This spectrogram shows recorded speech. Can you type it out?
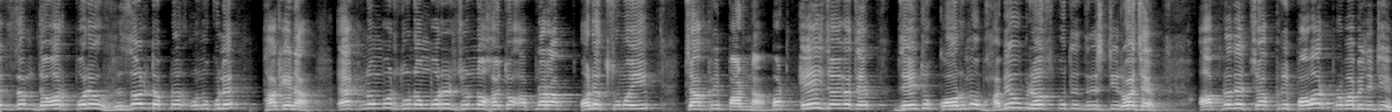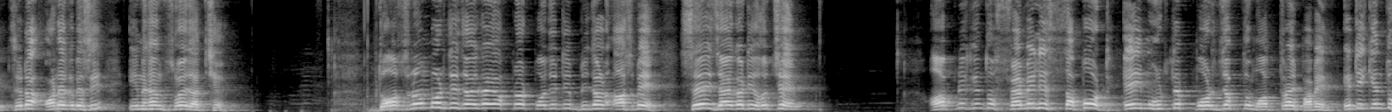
এক্সাম দেওয়ার পরেও রেজাল্ট আপনার অনুকূলে থাকে না। এক নম্বর, দু নম্বরের জন্য হয়তো আপনারা অনেক সময়ই চাকরি পান না। বাট এই জায়গাতে যেহেতু কর্মভাবেও বৃহস্পতির দৃষ্টি রয়েছে, আপনাদের চাকরি পাওয়ার প্রবাবিলিটি সেটা অনেক বেশি ইনহ্যান্স হয়ে যাচ্ছে। দশ নম্বর যে জায়গায় আপনার পজিটিভ রেজাল্ট আসবে, সেই জায়গাটি হচ্ছে আপনি কিন্তু ফ্যামিলির সাপোর্ট এই মুহূর্তে পর্যাপ্ত মাত্রায় পাবেন। এটি কিন্তু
